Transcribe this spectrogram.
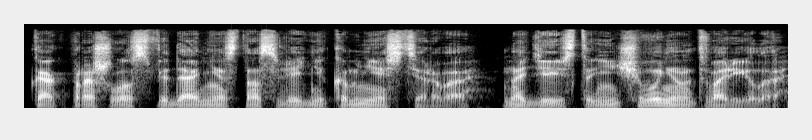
Как прошло свидание с наследником Нестерова? Надеюсь, ты ничего не натворила?»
